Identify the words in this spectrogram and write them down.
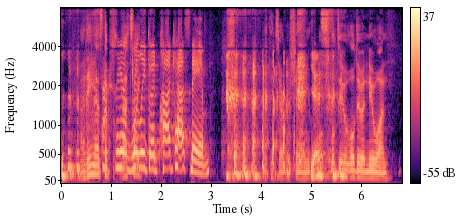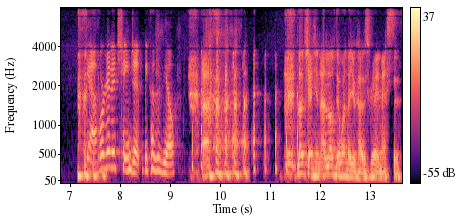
I think that's the, actually that's a really like, good podcast name. Good things are for sharing. Yes, we'll, we'll do we'll do a new one. Yeah, we're gonna change it because of you. Not changing. I love the one that you have. It's very nice too.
